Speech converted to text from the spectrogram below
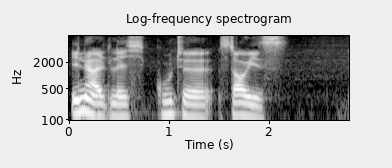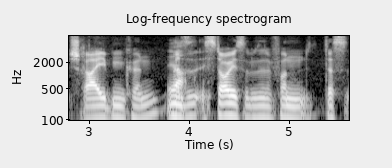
inhaltlich gute Stories schreiben können. Ja. Also Stories im Sinne von, das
